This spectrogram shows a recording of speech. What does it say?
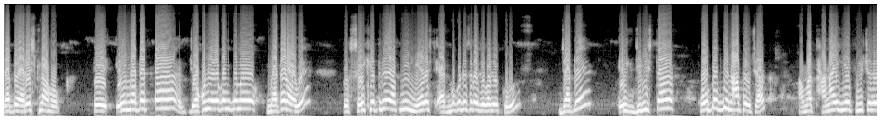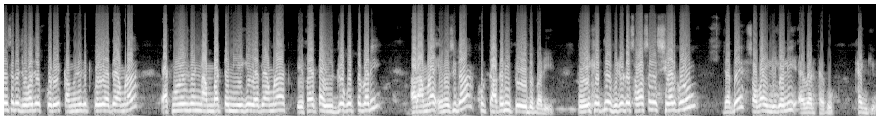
যাতে অ্যারেস্ট না হোক। তো এই ম্যাটারটা যখনই এরকম কোনো ম্যাটার হবে, তো সেই ক্ষেত্রে আপনি নিয়ারেস্ট অ্যাডভোকেটের সাথে যোগাযোগ করুন, যাতে এই জিনিসটা কোর্ট অব্দি না পৌঁছাক। আমরা থানায় গিয়ে পুলিশ স্টেশনের সাথে যোগাযোগ করে কমিউনিকেট করে যাতে আমরা অ্যাকনোলেজমেন্ট নাম্বারটা নিয়ে গিয়ে যাতে আমরা এফআইআরটা উইথড্র করতে পারি, আর আমরা এনওসিটা খুব তাড়াতাড়ি পেয়ে যেতে পারি। তো এই ক্ষেত্রে ভিডিওটা সবার সাথে শেয়ার করুন, যাতে সবাই লিগালি অ্যাওয়ার থাকুক। Thank you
